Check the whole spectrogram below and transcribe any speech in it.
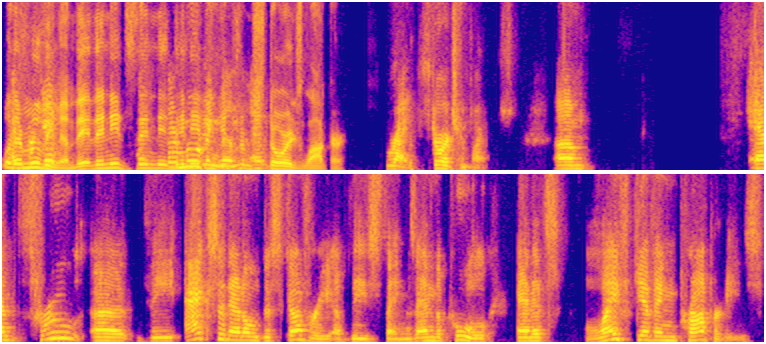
Well, they're moving them. They they need they, need- They're they need moving them, interim and- storage locker. Right, storage compartments. Um, and through uh, the accidental discovery of these things and the pool and its life giving properties,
